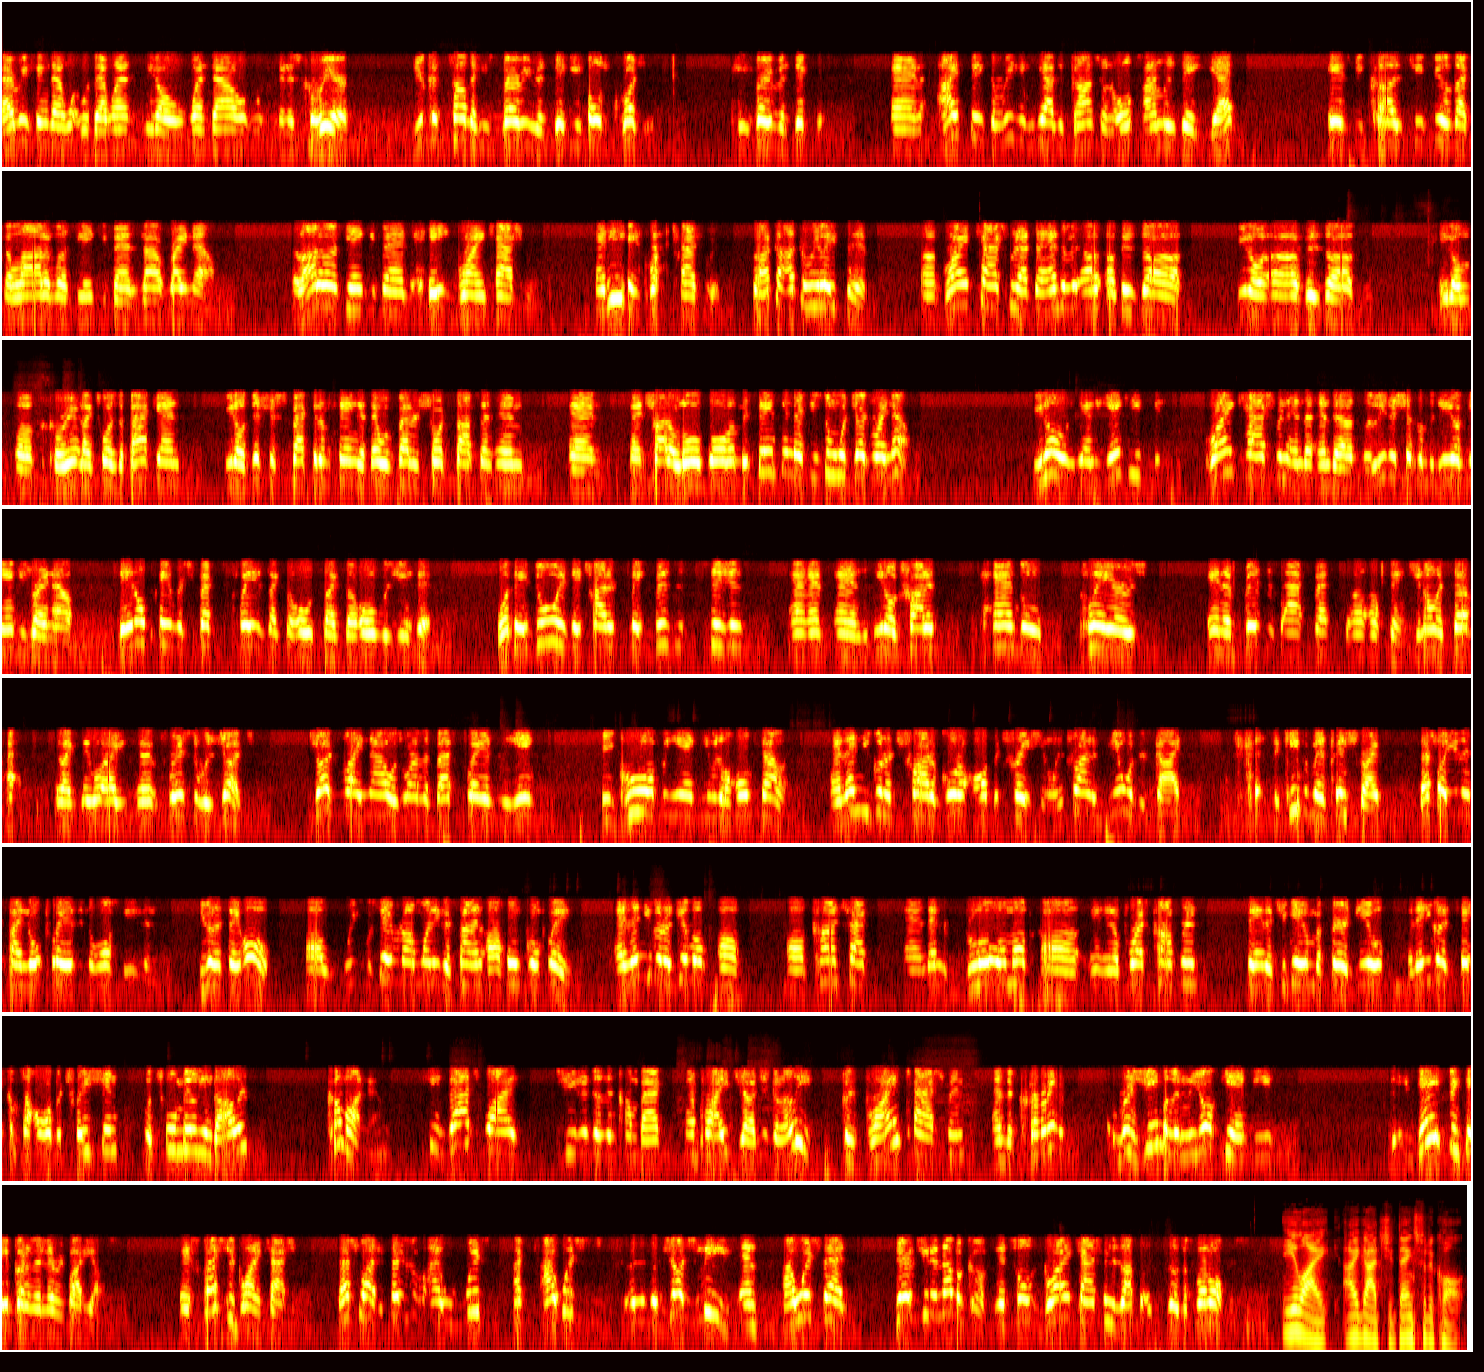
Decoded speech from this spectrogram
everything that that went, you know, went down in his career, you could tell that he's very. He holds grudges. He's very vindictive. And I think the reason he hasn't gone to an old timers day yet is because he feels like a lot of us Yankee fans now right now. A lot of us Yankee fans hate Brian Cashman, and he hates Brian Cashman. So I, I can relate to him. Uh, Brian Cashman at the end of, of his, uh, you know, uh, of his, uh, you know, uh, career, like towards the back end, you know, disrespected him, saying that there were better shortstops than him, and and try to lowball him. The same thing that he's doing with Judge right now. You know, and the Yankees, Brian Cashman and the and the, the leadership of the New York Yankees right now, they don't pay respect to plays like the old like the old regime did. What they do is they try to make business decisions and and, you know try to handle players in a business aspect of, of things. You know, instead of like they were like uh, for instance was Judge. Judge right now is one of the best players in the Yankees. He grew up in Yankee. He was a home talent. And then you're going to try to go to arbitration when you're trying to deal with this guy to keep him in pinstripes. That's why you didn't sign no players in the off season. You're going to say, "Oh, uh, we, we're saving our money to sign our homegrown players," and then you're going to give up a, a contract and then blow him up uh, in, in a press conference saying that you gave him a fair deal, and then you're going to take him to arbitration for two million dollars. Come on now. See, that's why Jeter doesn't come back and Bryce Judge is going to leave because Brian Cashman and the current regime of the New York Yankees, they think they're better than everybody else, especially Brian Cashman. That's why I wish I, I wish the Judge leaves, and I wish that Derek Jeter never comes until Brian Cashman is out the, the front office. Eli, I got you. Thanks for the call.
